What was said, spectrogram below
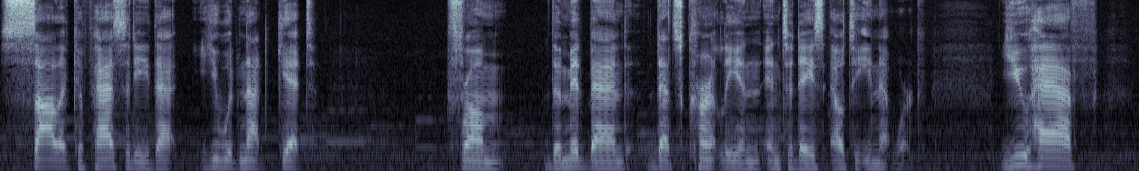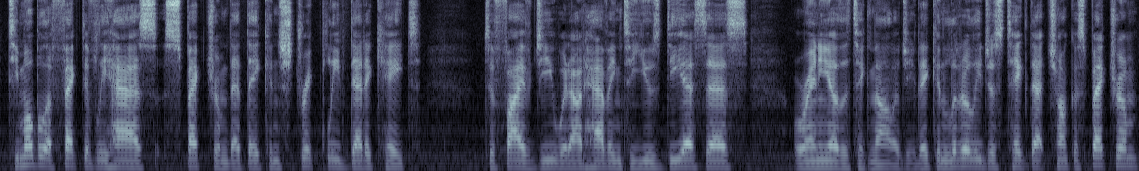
solid capacity that you would not get from the mid-band that's currently in, in today's LTE network. You have, T-Mobile effectively has spectrum that they can strictly dedicate to 5G without having to use DSS or any other technology. They can literally just take that chunk of spectrum,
